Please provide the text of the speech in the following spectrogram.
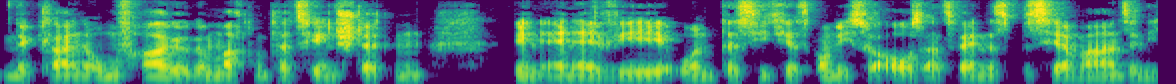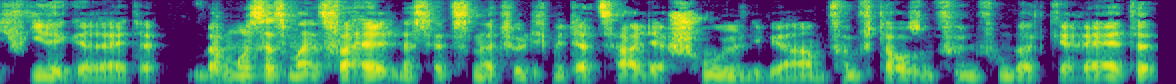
eine kleine Umfrage gemacht unter zehn Städten in NRW und das sieht jetzt auch nicht so aus, als wären das bisher wahnsinnig viele Geräte. Man muss das mal ins Verhältnis setzen, natürlich mit der Zahl der Schulen, die wir haben. 5500 Geräte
